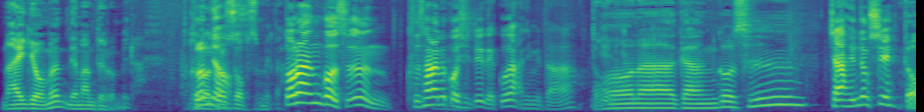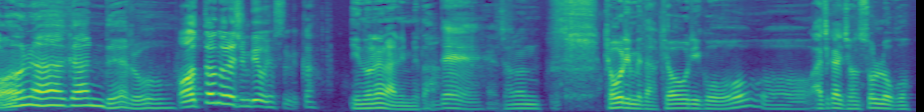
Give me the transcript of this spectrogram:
나에게 오면 내 마음대로입니다 그럼요. 수 없습니다 떠난 것은 그 사람의 것이지 내거 아닙니다. 예. 떠나간 것은 자, 윤정 씨 떠나간 대로 어떤 노래 준비해 오셨습니까? 이 노래는 아닙니다 네. 예, 저는 겨울입니다. 겨울이고 어, 아직까지 전 솔로고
